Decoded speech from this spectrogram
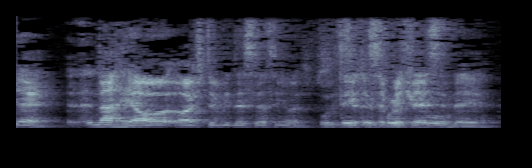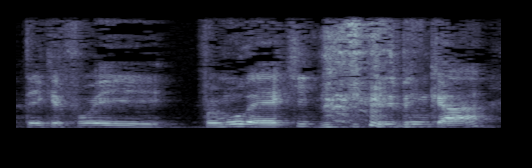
É, na real, eu acho que deveria ser assim mesmo. O Taker foi, tipo, essa ideia. Taker foi, foi moleque, quis brincar,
